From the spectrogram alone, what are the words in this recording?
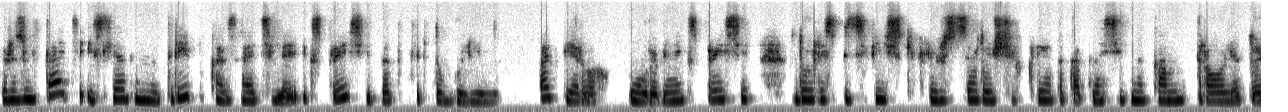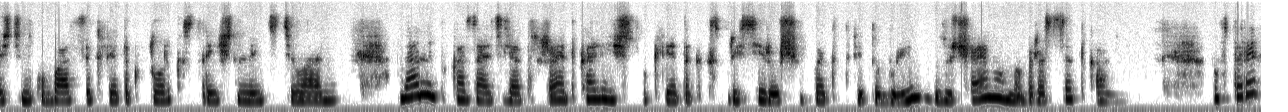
В результате исследованы три показателя экспрессии бета-3-табулина. Во-первых, уровень экспрессии, доля специфических флюоресцирующих клеток относительно контроля, то есть инкубации клеток только с вторичными антителами. Данный показатель отражает количество клеток, экспрессирующих бета-3-табулин в изучаемом образце ткани. Во-вторых,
